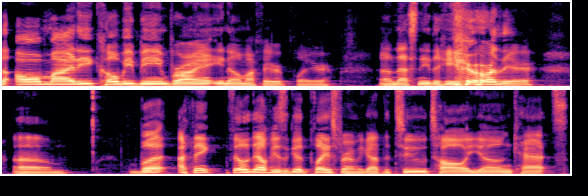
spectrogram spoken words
the almighty Kobe Bean Bryant, you know, my favorite player. Um, that's neither here or there. Um, but I think Philadelphia is a good place for him. We got the two tall, young cats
